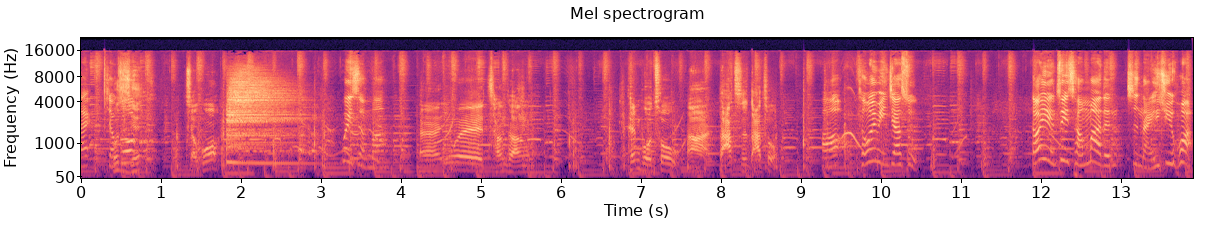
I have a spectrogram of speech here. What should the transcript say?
来，小郭。小郭。为什么？呃，因为常常。tempo 错误啊，答词答错。好，陈为民加速。导演最常骂的是哪一句话？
